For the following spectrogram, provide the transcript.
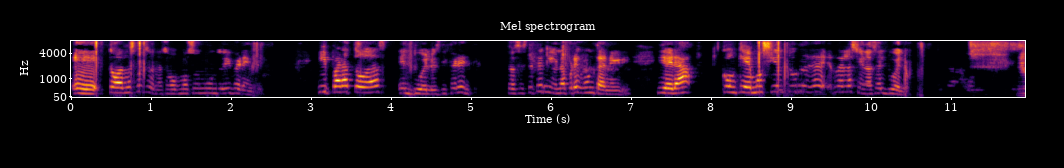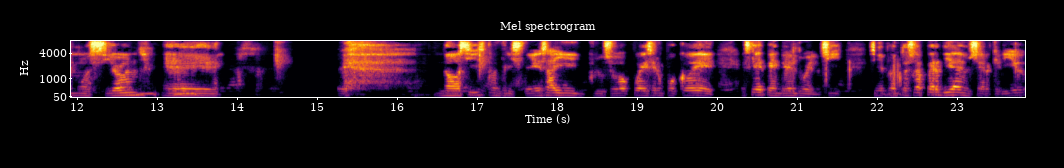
eh, todas las personas somos un mundo diferente. Y para todas el duelo es diferente. Entonces te tenía una pregunta, Negri, y era, ¿con qué emoción tú re- relacionas el duelo? Emoción. eh, eh, No, sí, con tristeza e incluso puede ser un poco de, es que depende del duelo, sí. Si de pronto es la pérdida de un ser querido,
